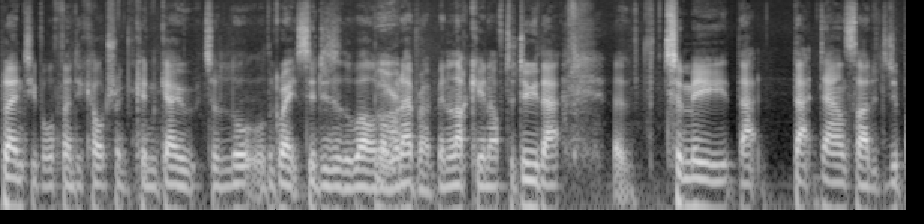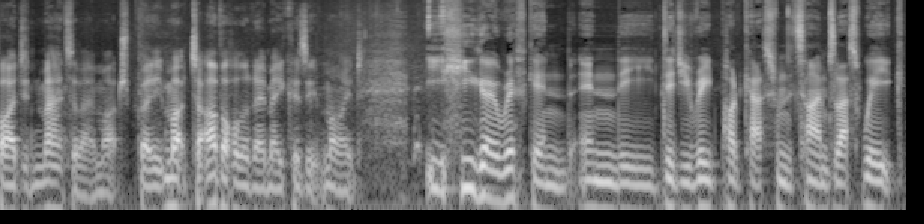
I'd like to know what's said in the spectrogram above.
plenty of authentic culture and can go to all the great cities of the world or whatever. I've been lucky enough to do that. Uh, to me, that that downside of Dubai didn't matter that much, but it might, to other holidaymakers it might. Hugo Rifkin in the Did You Read podcast from the Times last week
